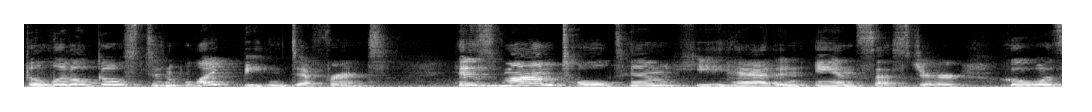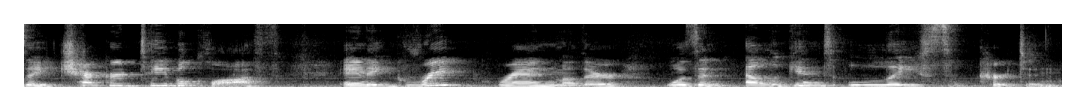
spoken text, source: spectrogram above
The little ghost didn't like being different. His mom told him he had an ancestor who was a checkered tablecloth and a great grandmother was an elegant lace curtain.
